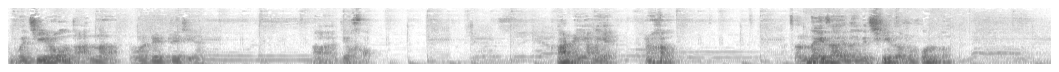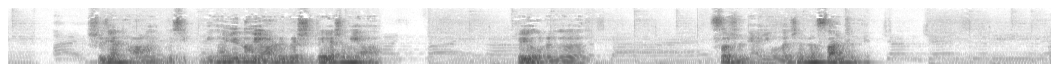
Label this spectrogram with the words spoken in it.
什么肌肉男呐，什么这这些啊就好，看着养眼是吧？咱内在那个气都是混乱，时间长了就不行。你看运动员这个职业生涯。只有这个四十年，有的甚至三十年，啊，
